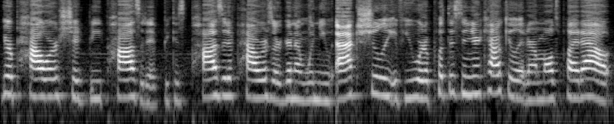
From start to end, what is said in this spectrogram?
your power should be positive because positive powers are going to, when you actually, if you were to put this in your calculator and multiply it out,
